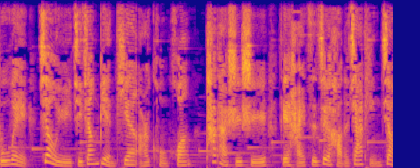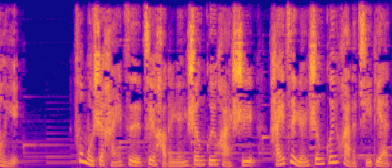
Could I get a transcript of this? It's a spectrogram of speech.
不为教育即将变天而恐慌，踏踏实实给孩子最好的家庭教育。父母是孩子最好的人生规划师，孩子人生规划的起点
